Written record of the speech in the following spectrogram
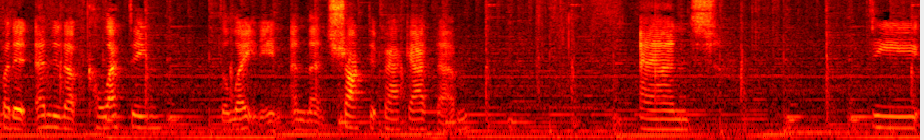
but it ended up collecting the lightning and then shocked it back at them. And the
